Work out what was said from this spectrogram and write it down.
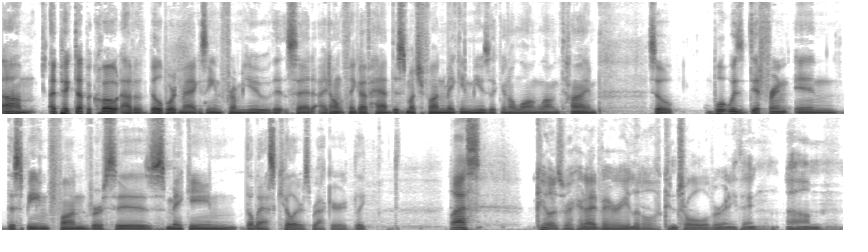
Um, I picked up a quote out of Billboard magazine from you that said, "I don't think I've had this much fun making music in a long, long time." So, what was different in this being fun versus making the Last Killers record? Like, Last Killers record, I had very little control over anything. Um,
